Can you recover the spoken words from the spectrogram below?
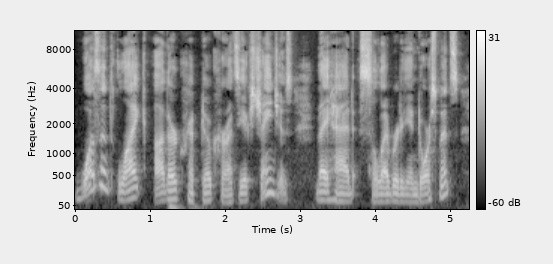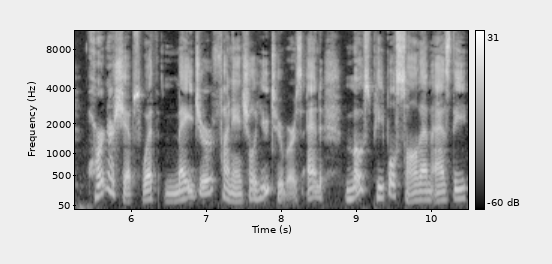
wasn't like other cryptocurrency exchanges. They had celebrity endorsements, partnerships with major financial YouTubers, and most people saw them as the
